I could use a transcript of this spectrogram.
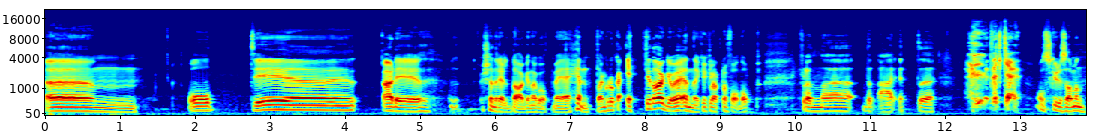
Ehm, og det er det generelt dagen har gått med. Jeg henta den klokka ett i dag, og jeg har ennå ikke klart å få den opp. For den, eh, den er et eh, helvete Og skru sammen.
